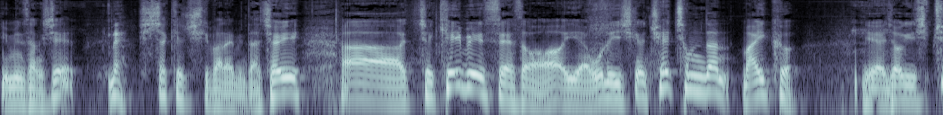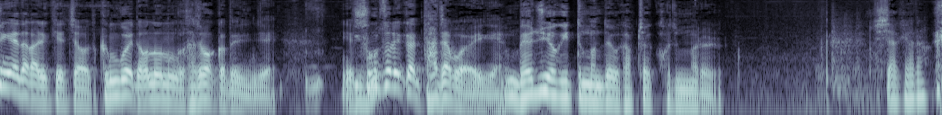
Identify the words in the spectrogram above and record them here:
유민상 씨. 네. 시작해 주시기 바랍니다. 저희, 아, 저희 KBS에서 예, 오늘 이 시간 최첨단 마이크. 예, 저기 10층에다가 이렇게 저 금고에 넣어놓는 거 가져왔거든요, 이제. 예, 숨소리까지 다 잡아요, 이게. 매주 여기 있던 건데 왜 갑자기 거짓말을. 시작해라.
